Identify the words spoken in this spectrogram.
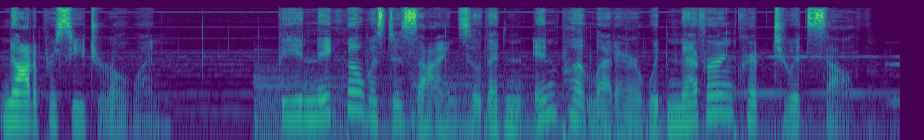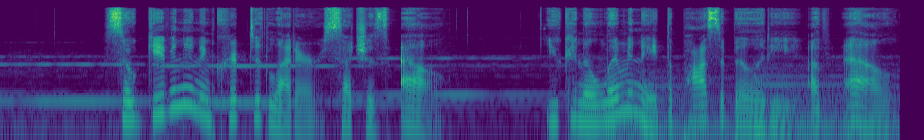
not a procedural one. The Enigma was designed so that an input letter would never encrypt to itself. So given an encrypted letter, such as L, you can eliminate the possibility of L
